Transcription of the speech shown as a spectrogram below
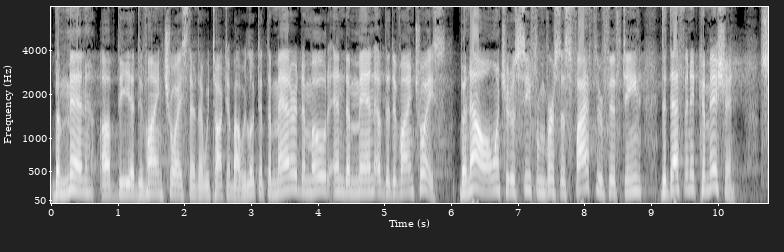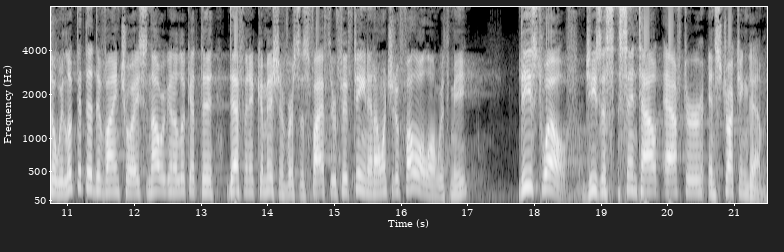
the men of the uh, divine choice there that we talked about. We looked at the matter, the mode, and the men of the divine choice. But now I want you to see from verses 5 through 15 the definite commission. So we looked at the divine choice. Now we're going to look at the definite commission, verses 5 through 15. And I want you to follow along with me. These 12, Jesus sent out after instructing them.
